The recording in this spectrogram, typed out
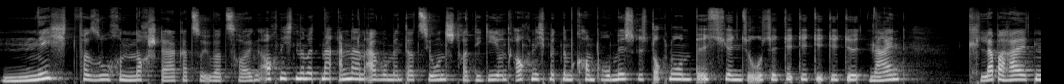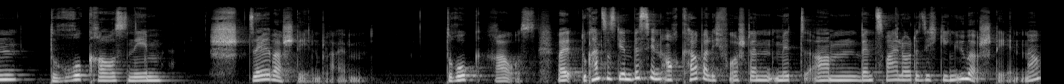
Nicht versuchen, noch stärker zu überzeugen. Auch nicht nur mit einer anderen Argumentationsstrategie und auch nicht mit einem Kompromiss. Ist doch nur ein bisschen Soße. Nein, Klappe halten, Druck rausnehmen, selber stehen bleiben. Druck raus. Weil du kannst es dir ein bisschen auch körperlich vorstellen mit, ähm, wenn zwei Leute sich gegenüberstehen. Ne?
